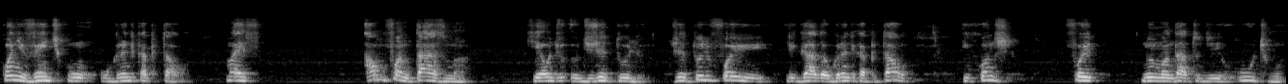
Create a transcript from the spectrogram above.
conivente com o grande capital. Mas há um fantasma que é o de, o de Getúlio. Getúlio foi ligado ao grande capital e quando foi no mandato de último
